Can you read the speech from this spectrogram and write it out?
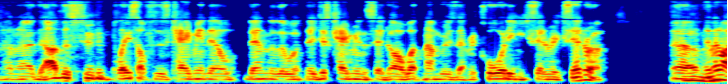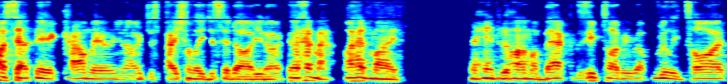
I don't know the other suited police officers came in. They then they, were, they just came in and said, "Oh, what number is that recording?" Etc. Etc. Um, Hmm. And then I sat there calmly, and you know, just patiently, just said, "Oh, you know, I had my I had my my hands behind my back, the zip tied me up really tight,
